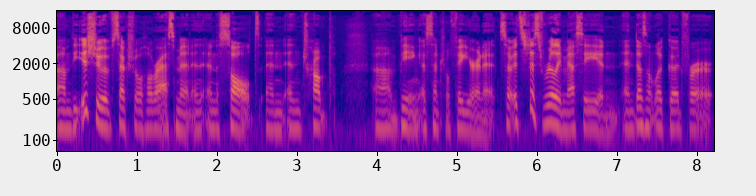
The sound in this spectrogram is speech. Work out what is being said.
um, the issue of sexual harassment and, and assault and and Trump um, being a central figure in it. So it's just really messy and, and doesn't look good for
